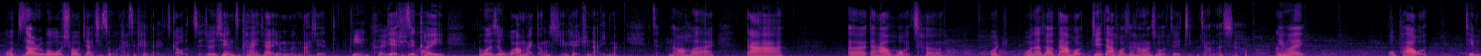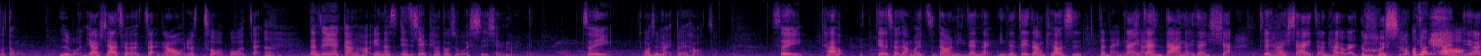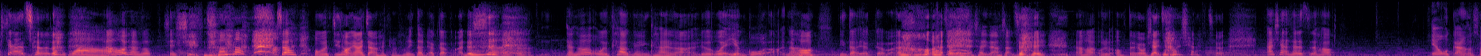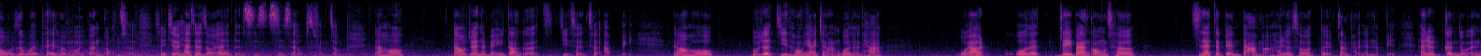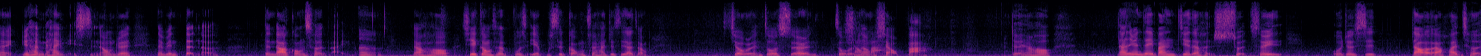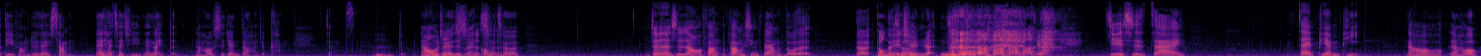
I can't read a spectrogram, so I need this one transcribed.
我知道如果我休假，其实我还是可以来告知，就是先嗯看一下有没有哪些点可以点是可以，或者是我要买东西也可以去哪里买，这样。然后后来搭呃搭火车，我我那时候搭火，其实搭火车好像是我最紧张的时候，因嗯为我怕我听不懂日文，要下车的站，然后我就错过站。嗯。但是因为刚好，因为那因为这些票都是我事先买的，所以我是买对号座，所以他列车长会知道你在哪，你的这张票是在哪一哪一站搭，哪一站下，所以他下一站他有来跟我说，哦，真的哦你要下车了。哇，然后我想说谢谢你，虽然我们机头要讲很久，说你到底要干嘛？就是嗯嗯嗯，想说我票给你看了，就我也验过了，然后嗯你到底要干嘛？然后后来再跟你讲下一站要下车，对，然后我就哦，对我现在就要下车。那下车之后，因为我刚刚有说我是为了配合某一班公车，所以结果下车之后要再等四十四十还五十分钟。然后，然后我就在那边遇到个计程车阿伯，然后我就鸡同鸭讲问了他，我要我的这一班公车是在这边搭吗？他就说对，站牌在那边。他就跟着我在那里，因为他他也没事，然后我们就在那边等了，等到公车来。嗯然后其实公车不是也不是公车，它就是那种九人座、十二人座的那种小巴小巴。对，然后那因为这一班接的很顺，所以我就是到了要换车的地方，就在上那台车其实在那里等，然后时间到他就开，这样子。嗯，对，然后我觉得日本的公车真的是让我放放心非常多的的的一群人，即使在再偏僻，然后然后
